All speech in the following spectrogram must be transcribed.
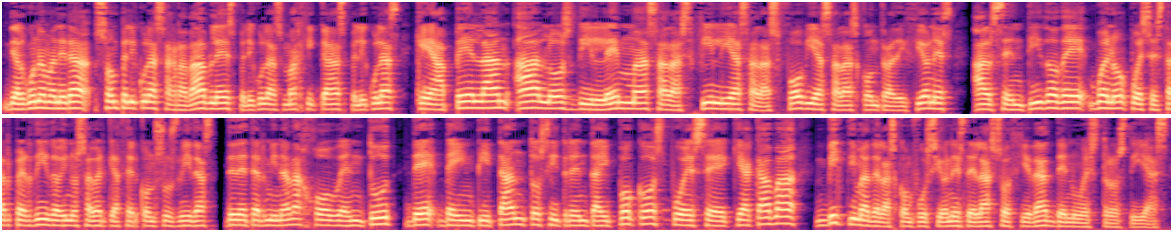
de alguna manera son películas agradables, películas mágicas, películas que apelan a los dilemas, a las filias, a las fobias, a las contradicciones, al sentido de, bueno, pues estar perdido y no saber qué hacer con sus vidas, de determinada juventud de veintitantos y treinta y pocos, pues eh, que acaba víctima de las confusiones de la sociedad de nuestros días.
